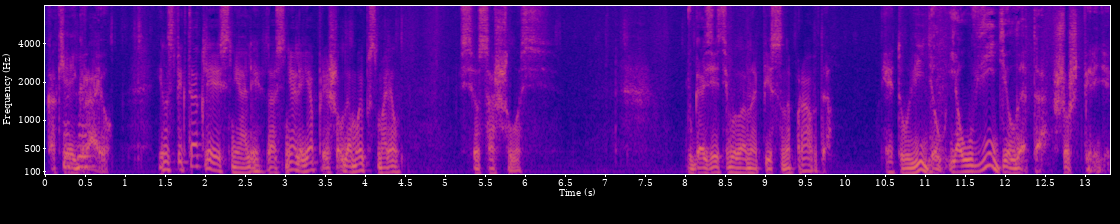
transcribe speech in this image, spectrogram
как я угу. играю. И на спектакле сняли, засняли. Я пришел домой, посмотрел. Все сошлось. В газете была написана правда. Я это увидел. Я увидел это. Что ж впереди?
